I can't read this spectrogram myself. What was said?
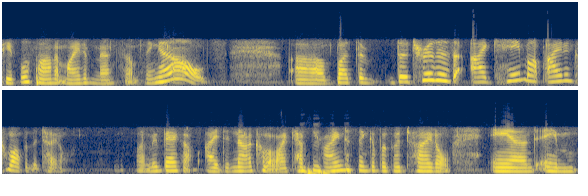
people thought it might have meant something else. Uh, but the the truth is, I came up. I didn't come up with the title let me back up. I did not come up. I kept trying to think of a good title, and a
